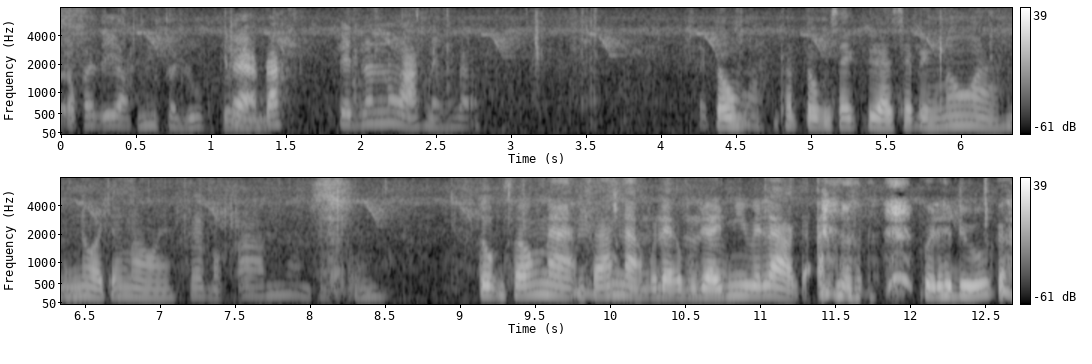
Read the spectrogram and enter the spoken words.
เราก็จะอยากนี่ปลาลูกแสบนะเป็นน้ำหนวกหนึ่งแบบต้มถ้าต้มใส่เกลือใส่เป็นนัวมันนัวจังหน่อยใส่บักอ้ามนั่นจ้ะต้มสองน้ำสามน้ำผู้ใดผู้ใดมีเวลากะผู้ใดดูกะ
